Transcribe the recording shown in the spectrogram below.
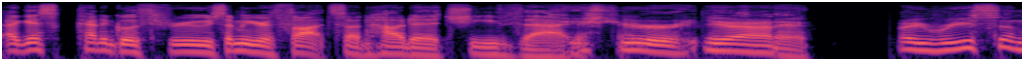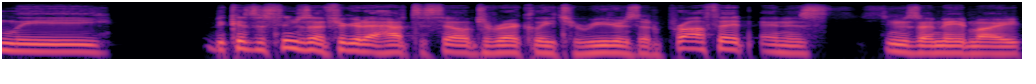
I guess kind of go through some of your thoughts on how to achieve that. Sure. Yeah. I recently, because as soon as I figured I have to sell directly to readers at a profit, and as soon as I made my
